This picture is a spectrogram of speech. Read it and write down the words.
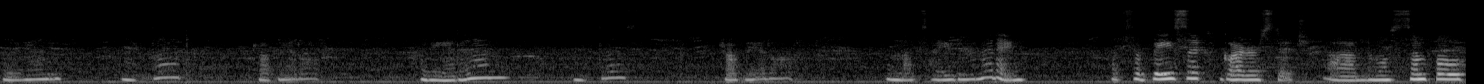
So again like that dropping it off. Putting it in like this dropping it off. And that's how you do knitting. That's the basic garter stitch. Um, the most simple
